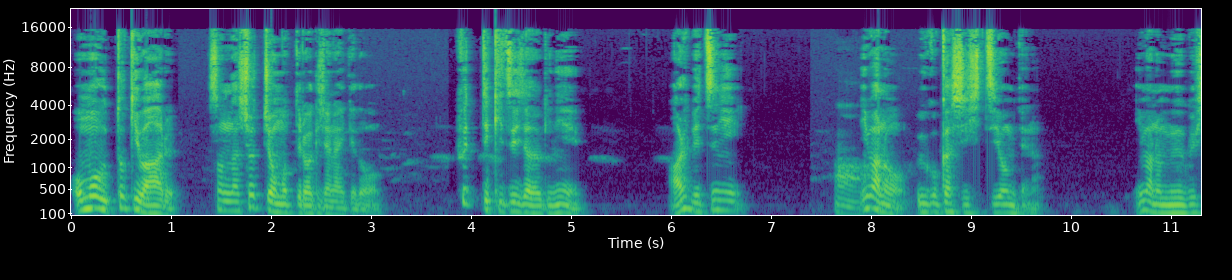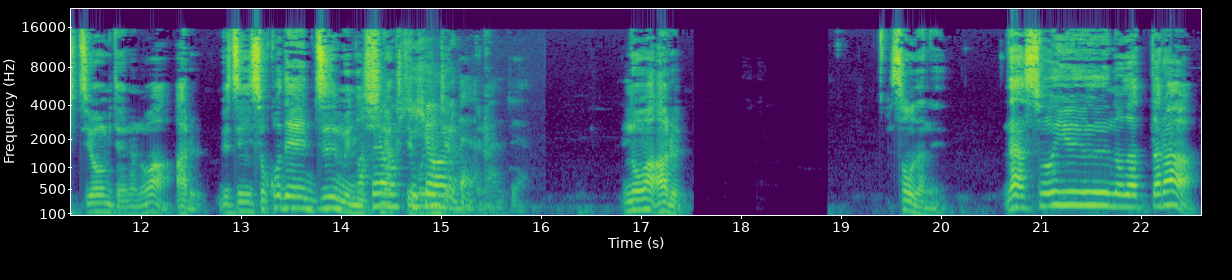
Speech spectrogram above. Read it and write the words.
思う時はある。そんなしょっちゅう思ってるわけじゃないけど、ふって気づいた時に、あれ別に今の動かし必要みたいな。今のムーブ必要みたいなのはある。別にそこでズームにしなくてもいい批んじゃないみたいな。のはある。そうだね。だからそういうのだったら、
